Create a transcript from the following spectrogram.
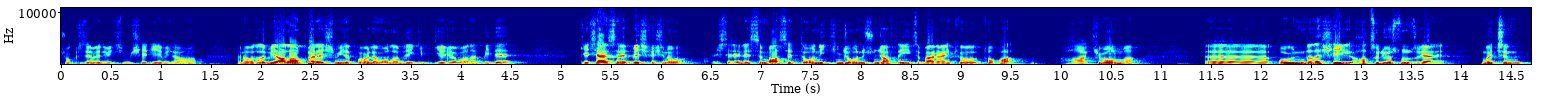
çok izlemediğim için bir şey diyemeyeceğim ama hani orada da bir alan paylaşımı yine problem olabilir gibi geliyor bana. Bir de geçen sene Beşiktaş'ın o işte Enes'in bahsettiği 12. 13. haftadan itibaren ki o topa hakim olma e, oyununda da şeyi hatırlıyorsunuzdur yani maçın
